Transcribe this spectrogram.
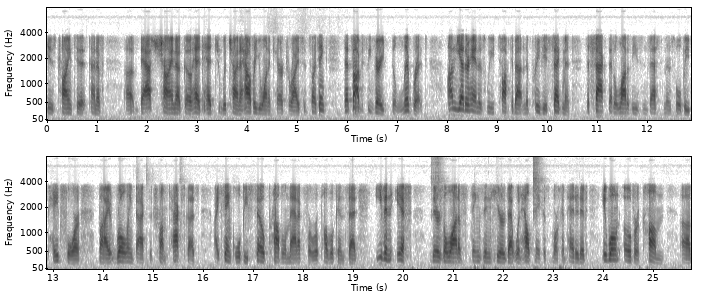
is trying to kind of uh, bash China, go head to head with China, however you want to characterize it. So I think that's obviously very deliberate. On the other hand, as we talked about in the previous segment, the fact that a lot of these investments will be paid for by rolling back the Trump tax cuts, I think will be so problematic for Republicans that even if there's a lot of things in here that would help make us more competitive, it won't overcome uh,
